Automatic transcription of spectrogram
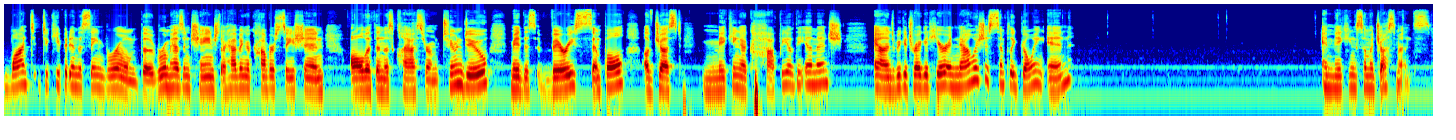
want to keep it in the same room. The room hasn't changed. They're having a conversation all within this classroom. Toondoo made this very simple of just making a copy of the image and we could drag it here. And now it's just simply going in and making some adjustments.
